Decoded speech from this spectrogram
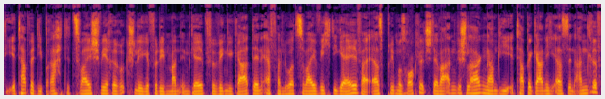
die Etappe, die brachte zwei schwere Rückschläge für den Mann in Gelb für Wingegaard, denn er verlor zwei wichtige Helfer. Erst Primus Roglic, der war angeschlagen, nahm die Etappe gar nicht erst in Angriff.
